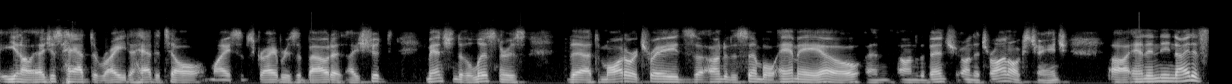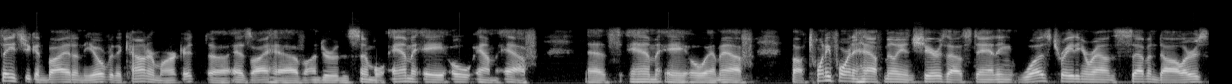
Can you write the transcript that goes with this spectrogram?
you know, I just had to write. I had to tell my subscribers about it. I should mention to the listeners that Maudore trades under the symbol MAO and on the bench on the Toronto Exchange. Uh, and in the United States, you can buy it on the over the counter market, uh, as I have, under the symbol MAOMF. That's MAOMF. About 24.5 million shares outstanding, was trading around $7.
